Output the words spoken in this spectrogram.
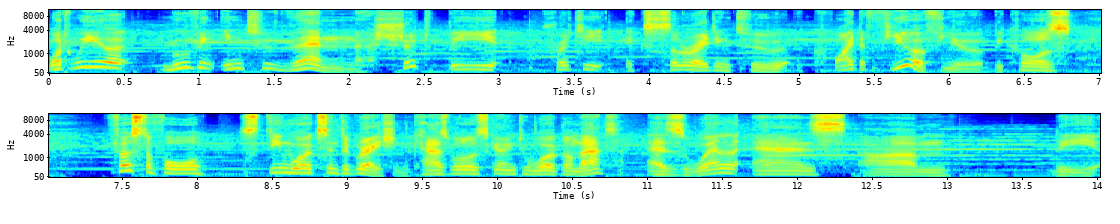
What we are moving into then should be pretty exhilarating to quite a few of you because First of all, Steamworks integration. Caswell is going to work on that, as well as um, the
